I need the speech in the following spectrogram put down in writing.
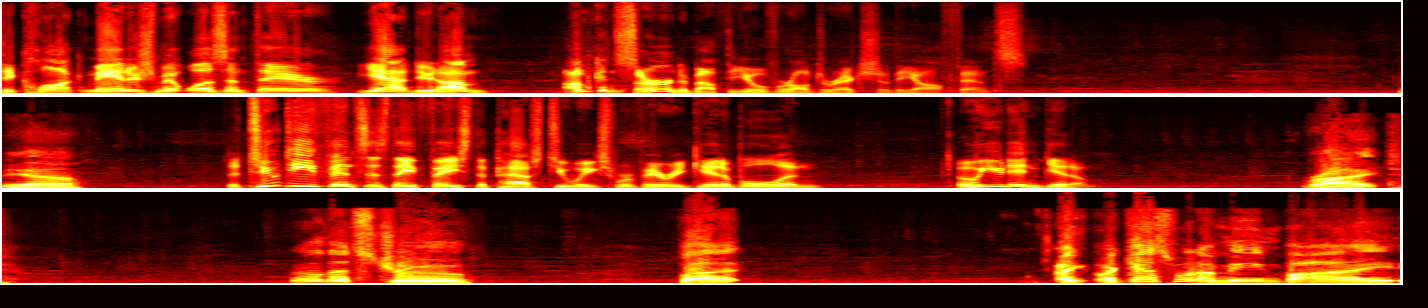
The clock management wasn't there. Yeah, dude, I'm I'm concerned about the overall direction of the offense. Yeah. The two defenses they faced the past two weeks were very gettable, and oh, you didn't get them. Right. Well, that's true. But I, I guess what I mean by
